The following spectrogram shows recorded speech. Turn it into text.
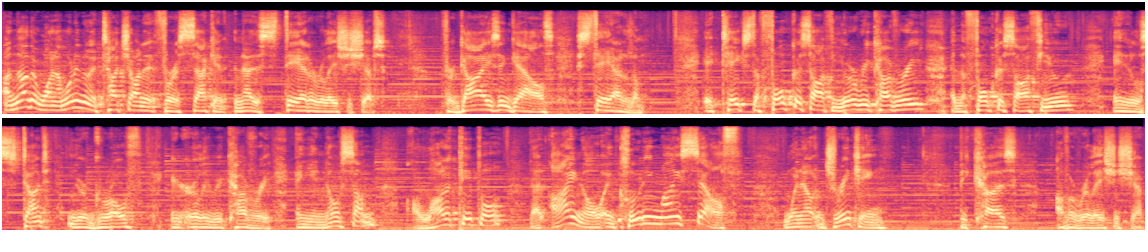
Another one, I'm only going to touch on it for a second, and that is stay out of relationships. For guys and gals, stay out of them. It takes the focus off your recovery and the focus off you, and it'll stunt your growth in early recovery. And you know something? A lot of people that I know, including myself, went out drinking because of a relationship.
